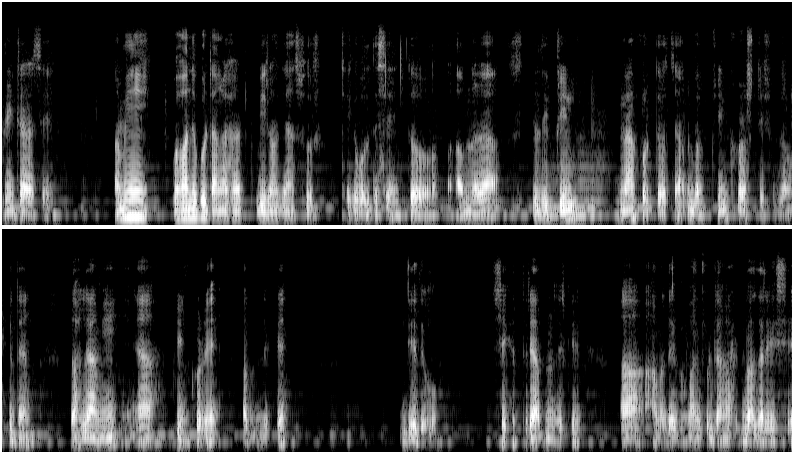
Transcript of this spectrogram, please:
প্রিন্টার আছে। আমি ভবানীপুর, ডাঙ্গারহাট, বীরগঞ্জ, দিনাজপুর। থেকে বলতেছি। তো আপনারা যদি প্রিন্ট না করতে চান বা প্রিন্ট খরচটা শুধু আমাকে দেন, তাহলে আমি প্রিন্ট করে আপনাদেরকে দিয়ে দেব। সেক্ষেত্রে আপনাদেরকে আমাদের ভবানীপুর ডাঙ্গারহাট বাজারে এসে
